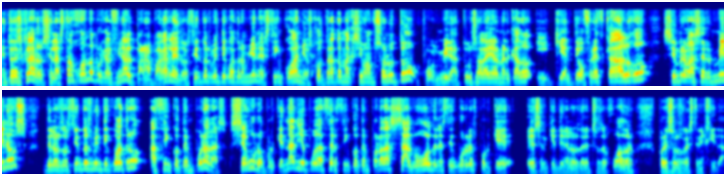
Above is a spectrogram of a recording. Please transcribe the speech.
Entonces, claro, se la están jugando porque al final, para pagarle 224 millones, 5 años, contrato máximo absoluto, pues mira, tú sal ahí al mercado y quien te ofrezca algo siempre va a ser menos de los 224 a 5 temporadas. Seguro, porque nadie puede hacer 5 temporadas salvo Golden State Warriors porque es el que tiene los derechos del jugador, por eso es restringida.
